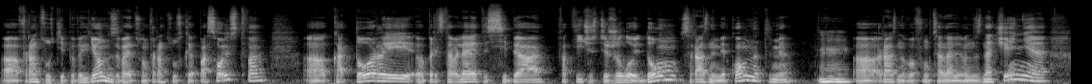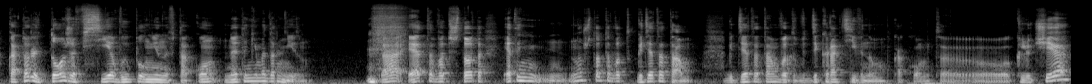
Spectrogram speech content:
а, французский павильон, называется он «Французское посольство», а, который представляет из себя фактически жилой дом с разными комнатами угу. разного функционального назначения, которые тоже все выполнены в таком… Но это не модернизм. Да, это вот что-то, это ну что-то вот где-то там, где-то там вот в декоративном каком-то э, ключе,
